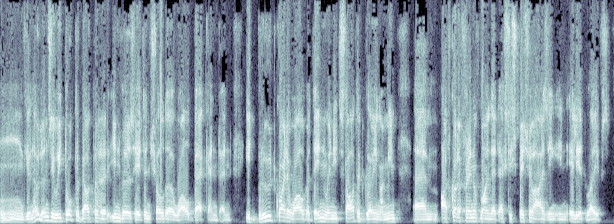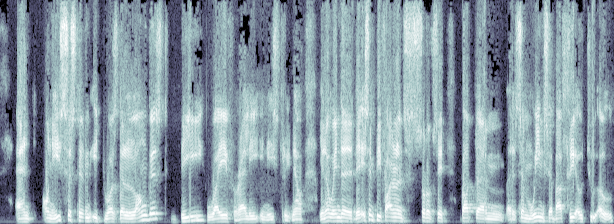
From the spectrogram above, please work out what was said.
Mm, you know, Lindsay, we talked about the inverse head and shoulder a while back, and, and it brewed quite a while. But then when it started going, I mean, um, I've got a friend of mine that actually specializing in Elliott waves. And on his system, it was the longest B wave rally in history. Now, you know, when the, the S&P 500 sort of said, got um, uh, some wings above 3020,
